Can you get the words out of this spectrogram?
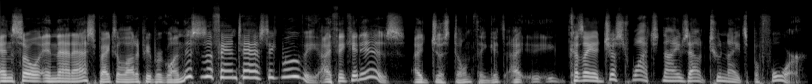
And so, in that aspect, a lot of people are going, "This is a fantastic movie." I think it is. I just don't think it's because I, I had just watched Knives Out two nights before,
